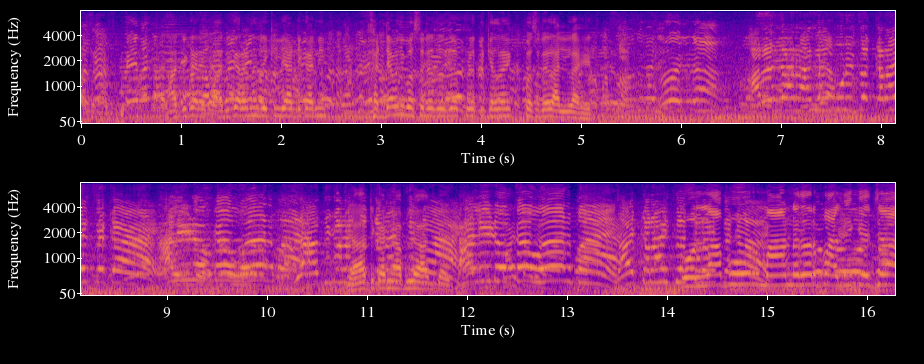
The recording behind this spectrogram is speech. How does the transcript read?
अधिकारी अधिकाऱ्यांना देखील या ठिकाणी खड्ड्यामध्ये बसवण्याचा जो प्रयत्न केला बसवण्यात आलेला आहे. अरे या ठिकाणी आपल्या कोल्हापूर? महानगरपालिकेच्या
